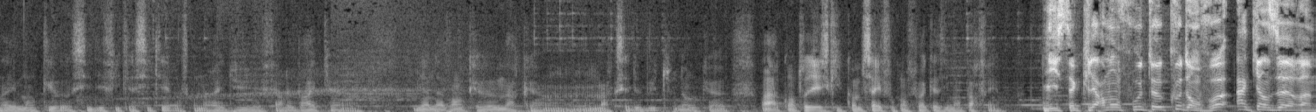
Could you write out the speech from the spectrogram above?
On avait manqué aussi d'efficacité parce qu'on aurait dû faire le break euh, bien avant que marque, marque ses deux buts. Donc euh, voilà, contre des équipes comme ça, il faut qu'on soit quasiment parfait. Nice Clermont Foot, coup d'envoi à 15h.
